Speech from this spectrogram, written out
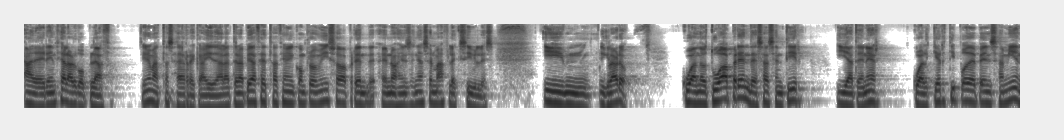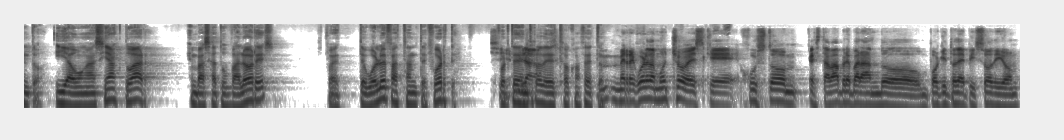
adherencia a largo plazo tiene más tasa de recaída. La terapia de aceptación y compromiso aprende, nos enseña a ser más flexibles. Y, claro, cuando tú aprendes a sentir y a tener cualquier tipo de pensamiento y aún así actuar en base a tus valores, pues te vuelves bastante fuerte. fuerte dentro de estos conceptos. Me recuerda mucho, es que justo estaba preparando un poquito de episodio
